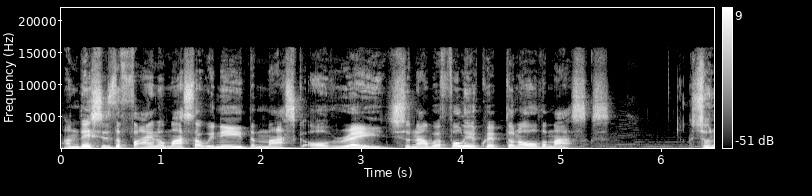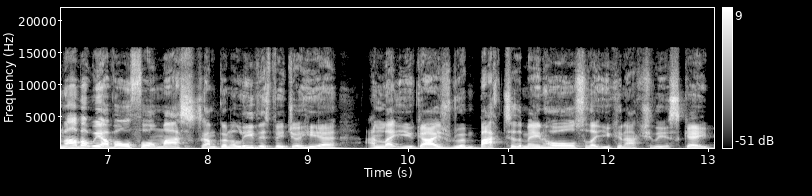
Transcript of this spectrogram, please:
And this is the final mask that we need, the Mask of Rage. So now we're fully equipped on all the masks. So now that we have all four masks, I'm going to leave this video here and let you guys run back to the main hall so that you can actually escape.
